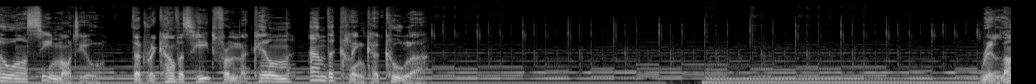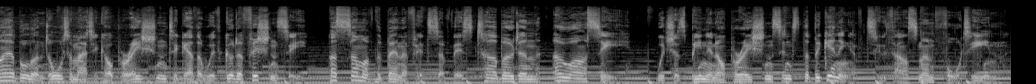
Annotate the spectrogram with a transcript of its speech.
ORC module that recovers heat from the kiln and the clinker cooler. Reliable and automatic operation together with good efficiency are some of the benefits of this Turboden ORC, which has been in operation since the beginning of 2014.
